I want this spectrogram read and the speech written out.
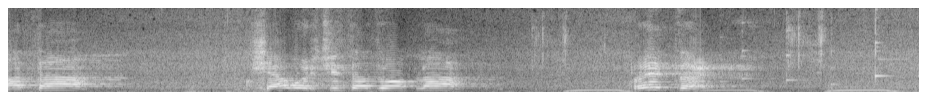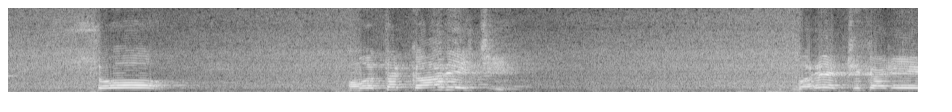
आता ह्या वर्षीचा जो आपला प्रयत्न आहे तो मत का द्यायची? बऱ्याच ठिकाणी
